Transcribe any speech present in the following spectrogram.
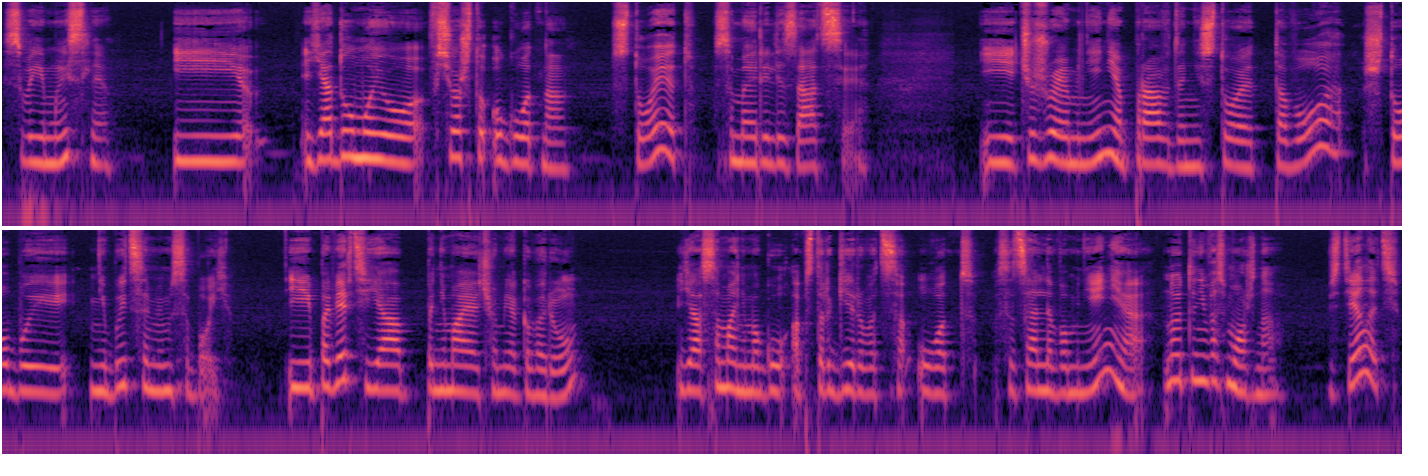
свои мысли. И я думаю, все что угодно стоит самореализации. И чужое мнение, правда, не стоит того, чтобы не быть самим собой. И поверьте, я понимаю, о чем я говорю. Я сама не могу абстрагироваться от социального мнения, но это невозможно сделать.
